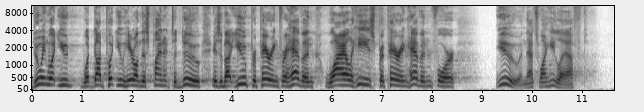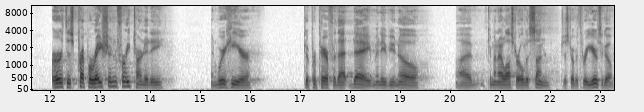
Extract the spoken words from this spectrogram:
Doing what you what God put you here on this planet to do is about you preparing for heaven while he's preparing heaven for you and that's why he left. Earth is preparation for eternity and we're here to prepare for that day. Many of you know uh, Kim and I lost our oldest son just over 3 years ago.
